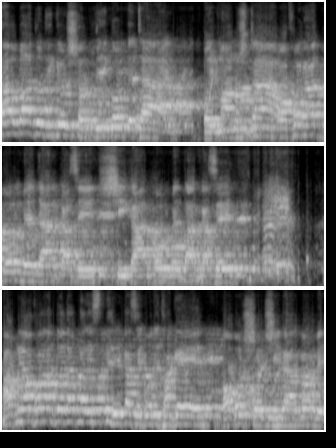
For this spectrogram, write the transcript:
তাও বা যদি কেউ সত্যি করতে চায়, ওই মানুষটা অপরাধ করবে যার কাছে, স্বীকার করবে তার কাছে। আপনি অপরাধ যদি আপনার স্ত্রীর কাছে করে থাকেন। অবশ্যই স্বীকার করবেন,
